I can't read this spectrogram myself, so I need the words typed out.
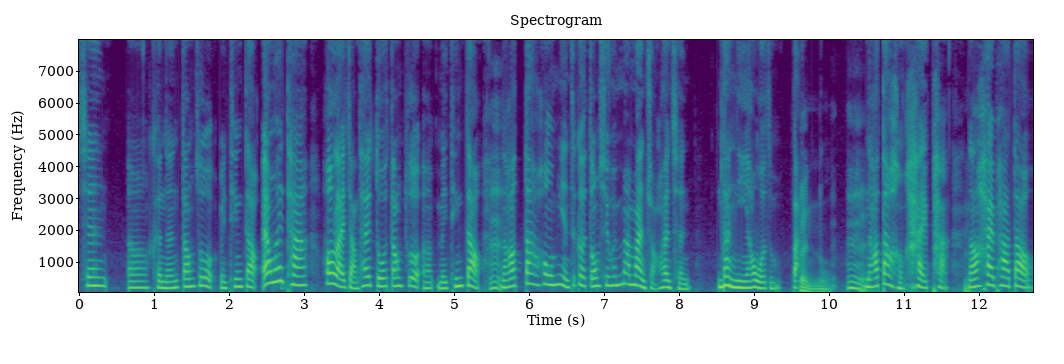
先嗯、呃，可能当做没听到，安慰他，后来讲太多，当做呃没听到，嗯，然后到后面这个东西会慢慢转换成，那你要我怎么办？愤怒，嗯，然后到很害怕，然后害怕到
